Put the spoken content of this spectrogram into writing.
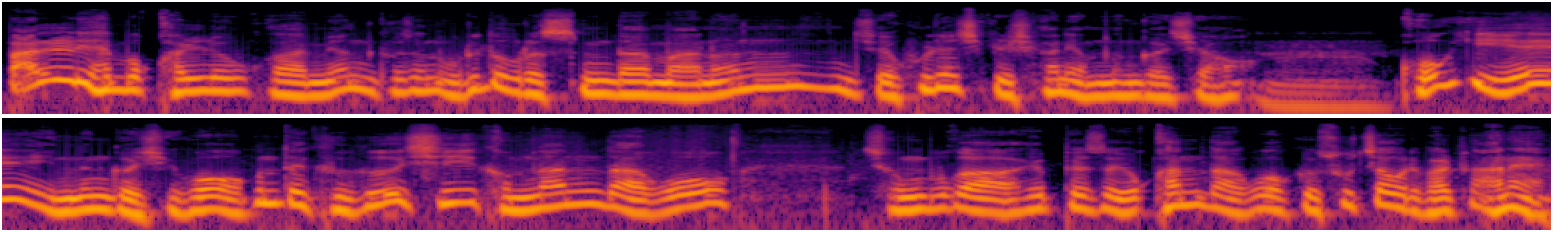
빨리 회복하려고 하면 그것은 우리도 그렇습니다만은 이제 훈련시킬 시간이 없는 거죠. 음. 거기에 있는 것이고 근데 그것이 겁난다고 정부가 옆에서 욕한다고 그 숫자 우리 발표 안 해.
